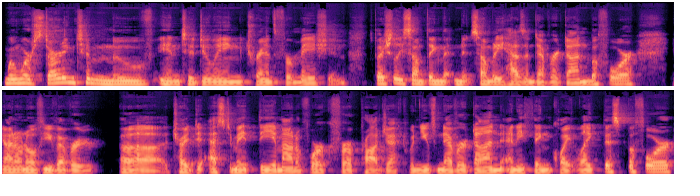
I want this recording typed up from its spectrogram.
when we're starting to move into doing transformation, especially something that somebody hasn't ever done before, you know, I don't know if you've ever uh, tried to estimate the amount of work for a project when you've never done anything quite like this before,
